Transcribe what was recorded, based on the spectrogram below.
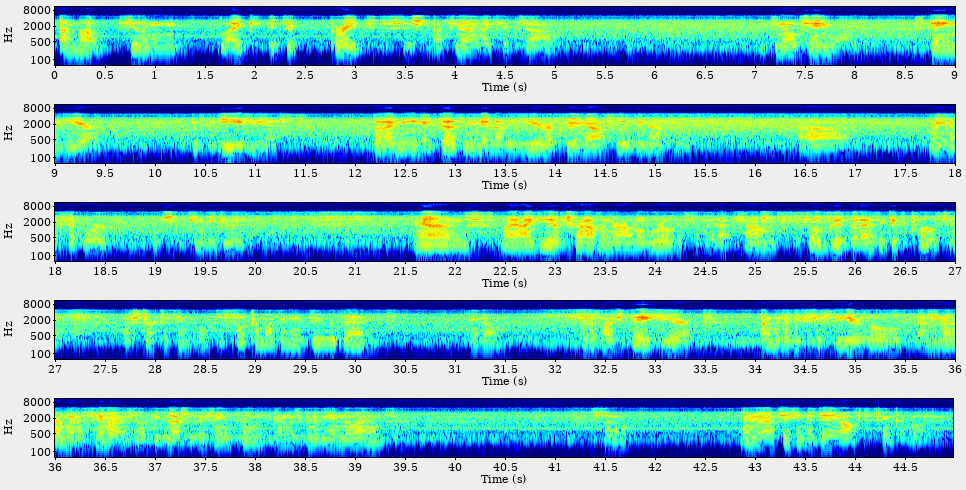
I'm not feeling like it's a great decision. I'm feeling like it's uh, it's an okay one. Staying here is the easiest, but I mean it does mean another year of doing absolutely nothing uh, know, except work, which can be good. And my idea of traveling around the world and stuff like that sounds so good, but as it gets closer, I start to think, what the fuck am I going to do then? You know? But if I stay here, I'm going to be 50 years old, and then I'm going to say myself exactly the same thing, and there's going to be a no answer. So, anyway, I'm taking the day off to think about it.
